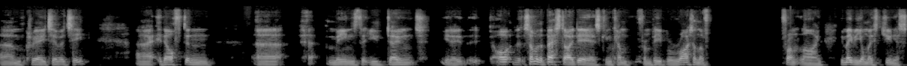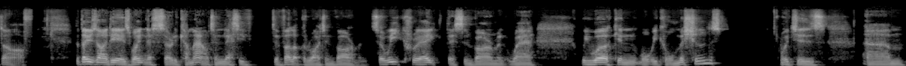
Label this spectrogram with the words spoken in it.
um, creativity. Uh, it often uh, means that you don't, you know, some of the best ideas can come from people right on the front line, who may be your most junior staff. But those ideas won't necessarily come out unless you've developed the right environment. So we create this environment where we work in what we call missions, which is um,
